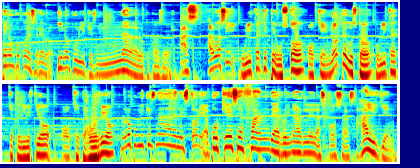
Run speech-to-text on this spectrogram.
ten un poco de cerebro y no publiques nada de lo que acabas de ver. Haz algo así. Publica que te gustó o que no te gustó. Publica que te divirtió o que te aburrió. Pero no publiques nada de la historia. ¿Por qué ese afán de arruinarle las cosas a alguien?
